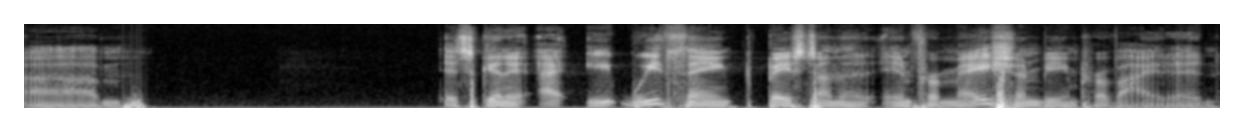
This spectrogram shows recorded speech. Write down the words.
um, it's going to. We think, based on the information being provided,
